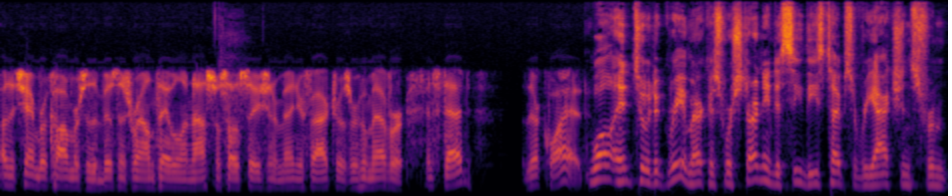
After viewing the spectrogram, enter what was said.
of the Chamber of Commerce or the Business Roundtable and National Association of Manufacturers or whomever. Instead, they're quiet. Well, and to a degree, Americus, we're starting to see these types of reactions from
